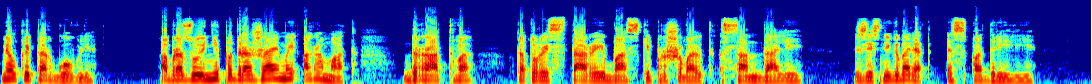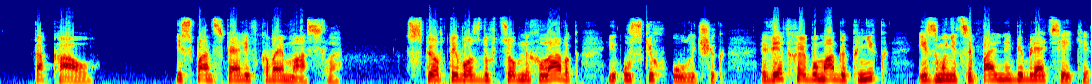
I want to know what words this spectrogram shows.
мелкой торговли, образуя неподражаемый аромат дратва, которой старые баски прошивают сандалии, Здесь не говорят эспадрильи. Какао, испанское оливковое масло, спёртый воздух темных лавок и узких улочек, ветхая бумага книг из муниципальной библиотеки.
